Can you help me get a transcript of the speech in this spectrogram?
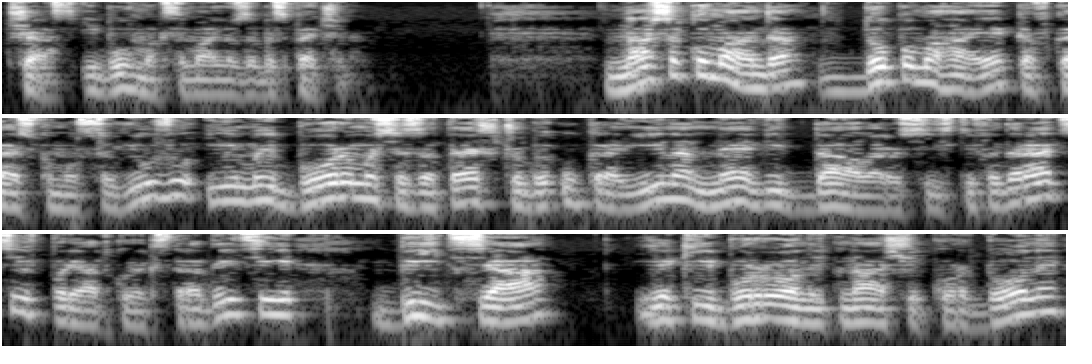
час і був максимально забезпеченим. Наша команда допомагає Кавказькому Союзу, і ми боремося за те, щоб Україна не віддала Російській Федерації в порядку екстрадиції бійця, який боронить наші кордони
